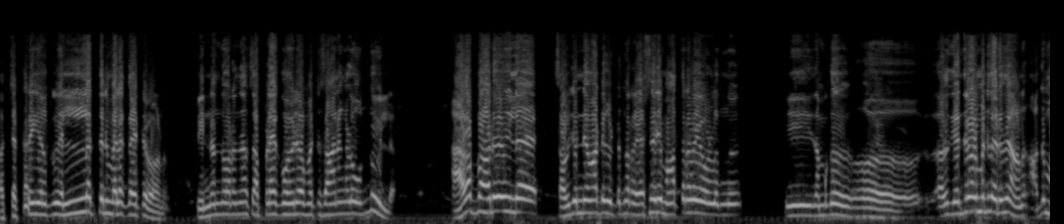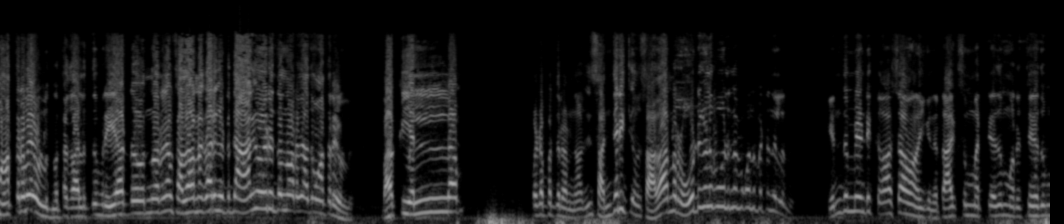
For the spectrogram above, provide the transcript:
പച്ചക്കറികൾക്കും എല്ലാത്തിനും വിലക്കയറ്റമാണ്. പിന്നെന്ന് പറഞ്ഞാൽ സപ്ലൈ കോയിലോ മറ്റു സാധനങ്ങളോ ഒന്നുമില്ല. ആകെപ്പാട് ഇല്ല സൗജന്യമായിട്ട് കിട്ടുന്ന റേഷനറി മാത്രമേ ഉള്ളെന്ന് ഈ നമുക്ക് അത് കേന്ദ്ര ഗവൺമെന്റ് തരുന്നതാണ്. അത് മാത്രമേ ഉള്ളൂ. ഇന്നത്തെ കാലത്ത് ഫ്രീ ആയിട്ട് എന്ന് പറഞ്ഞാൽ സാധാരണക്കാർ കിട്ടുന്ന ആകെ ഒരു ഇതെന്ന് പറഞ്ഞാൽ അത് മാത്രമേ ഉള്ളൂ. ബാക്കി എല്ലാം കുഴപ്പത്തിലാണ്. അത് സഞ്ചരിക്കും സാധാരണ റോഡുകൾ പോലും നമുക്കൊന്നും പറ്റുന്നില്ലെന്ന് എന്തും വേണ്ടി കാശാ വാങ്ങിക്കുന്നത്. ടാക്സും മറ്റേതും മറിച്ചതും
